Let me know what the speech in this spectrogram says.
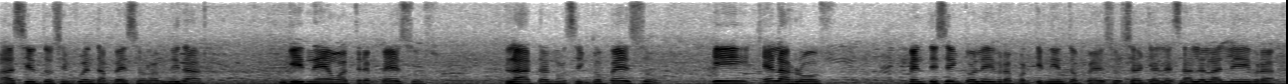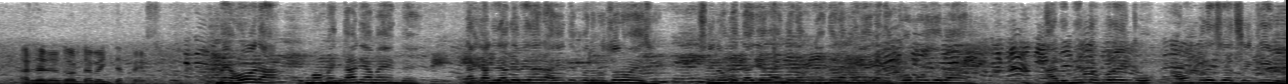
a 150 pesos la unidad, guineo a 3 pesos, plátano a 5 pesos y el arroz 25 libras por 500 pesos, o sea que le sale la libra alrededor de 20 pesos. Mejora momentáneamente la calidad de vida de la gente, pero no solo eso, sino que está llevando buscando la manera de cómo llevar alimentos frescos a un precio asequible.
